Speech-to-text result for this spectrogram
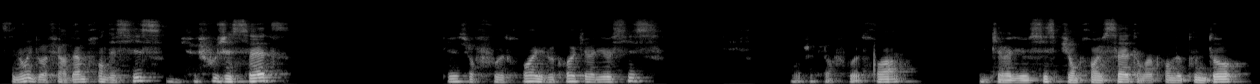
Sinon, il doit faire dame prend D6. Il fait fou G7. Ok, sur fou E3, il veut quoi Cavalier E6 Je vais faire fou E3. Cavalier E6, puis on prend E7, on va prendre le punto.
